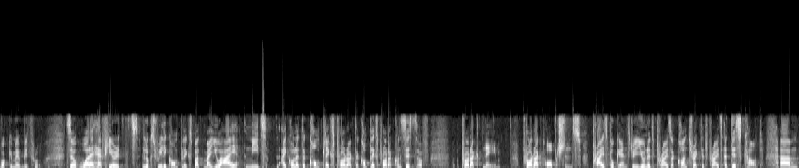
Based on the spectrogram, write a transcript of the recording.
walk you maybe through. So what I have here, it looks really complex, but my UI needs, I call it a complex product. A complex product consists of product name, product options, price book entry, unit price, a contracted price, a discount. Um,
